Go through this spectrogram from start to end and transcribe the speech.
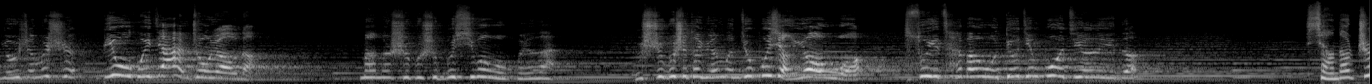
有什么事比我回家还重要呢？妈妈是不是不希望我回来？是不是她原本就不想要我，所以才把我丢进簸箕里的？想到这，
